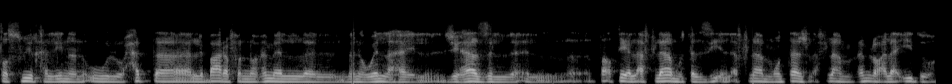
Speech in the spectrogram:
تصوير خلينا نقول وحتى اللي بعرف إنه عمل المنويلا هاي الجهاز تقطيع الأفلام وتلزيق الأفلام مونتاج الأفلام عمله على إيده.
